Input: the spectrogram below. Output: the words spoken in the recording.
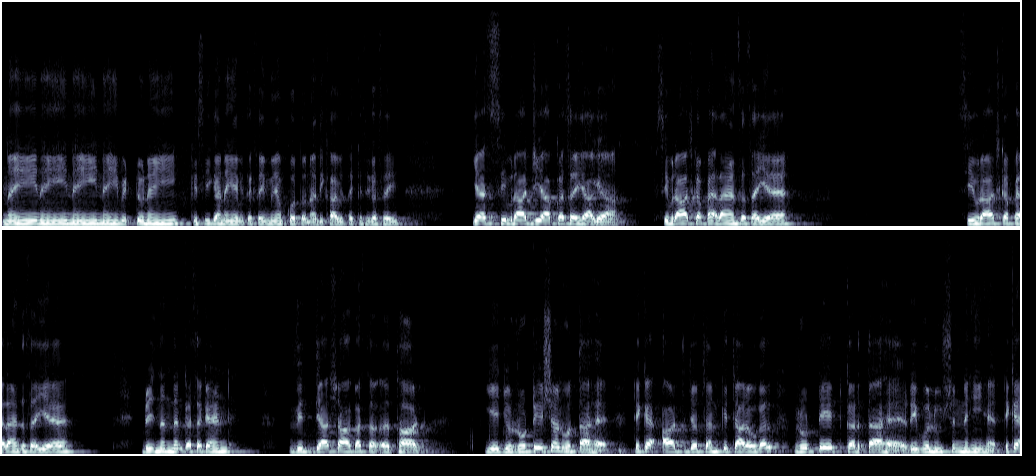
नहीं नहीं नहीं नहीं, बिट्टू नहीं। किसी का नहीं, अभी तक सही मुझे आपको तो ना दिखा, अभी तक किसी का सही। यस शिवराज जी, आपका सही आ गया। शिवराज का पहला आंसर सही है। शिवराज का पहला आंसर सही है। ब्रिजनंदन का सेकंड विद्या शाह का थर्ड ये जो रोटेशन होता है, ठीक है, अर्थ जब सन के चारों बगल रोटेट करता है रिवोल्यूशन नहीं है, ठीक है।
